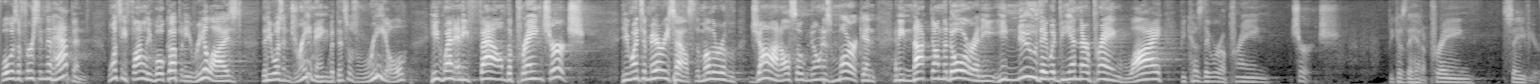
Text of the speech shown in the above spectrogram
what was the first thing that happened? Once he finally woke up and he realized that he wasn't dreaming, but this was real, he went and he found the praying church. He went to Mary's house, the mother of John, also known as Mark, and, and he knocked on the door and he, he knew they would be in there praying. Why? Because they were a praying church because they had a praying Savior.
